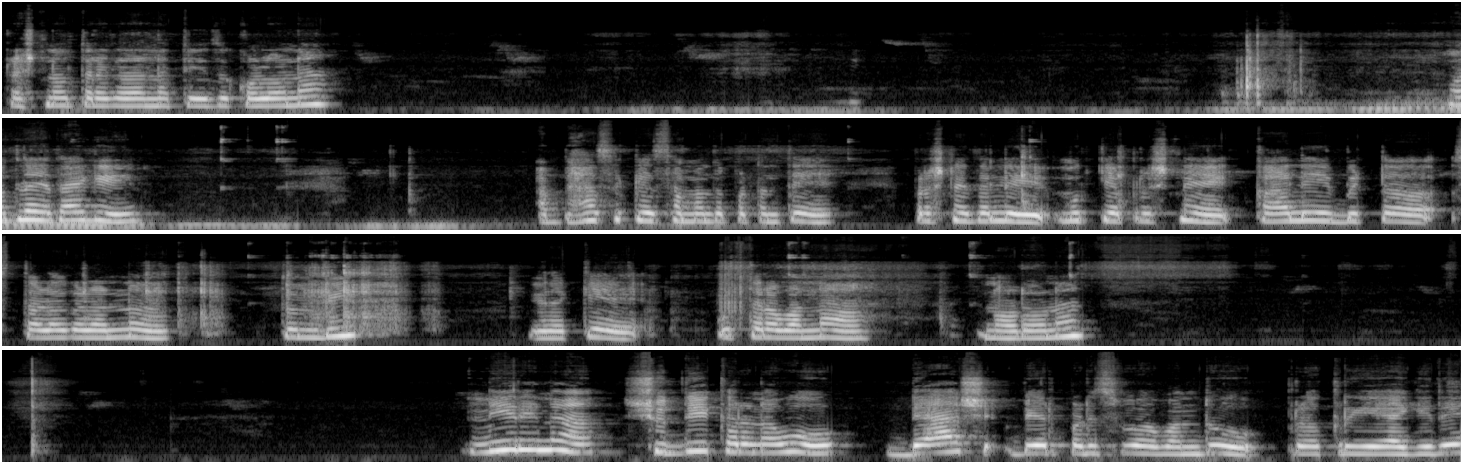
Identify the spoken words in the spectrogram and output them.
ಪ್ರಶ್ನೋತ್ತರಗಳನ್ನು ತೆಗೆದುಕೊಳ್ಳೋಣ. ಮೊದಲನೇದಾಗಿ, ಅಭ್ಯಾಸಕ್ಕೆ ಸಂಬಂಧಪಟ್ಟಂತೆ ಪ್ರಶ್ನೆದಲ್ಲಿ ಮುಖ್ಯ ಪ್ರಶ್ನೆ, ಖಾಲಿ ಬಿಟ್ಟ ಸ್ಥಳಗಳನ್ನು ತುಂಬಿ ಇದಕ್ಕೆ ಉತ್ತರವನ್ನು ನೋಡೋಣ. ನೀರಿನ ಶುದ್ಧೀಕರಣವು ಡ್ಯಾಶ್ ಬೇರ್ಪಡಿಸುವ ಒಂದು ಪ್ರಕ್ರಿಯೆಯಾಗಿದೆ.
